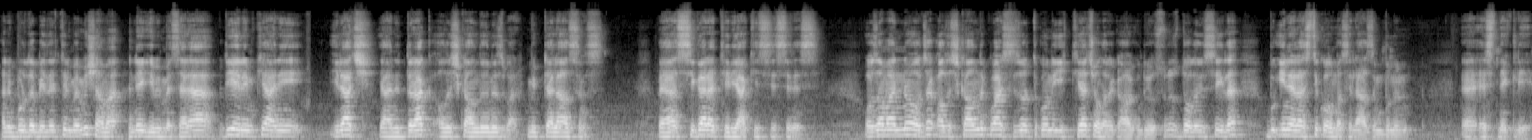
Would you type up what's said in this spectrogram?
Hani burada belirtilmemiş ama ne gibi mesela diyelim ki hani ilaç yani drug alışkanlığınız var. Müptelasınız. Veya sigara tiryakisisiniz. O zaman ne olacak? Alışkanlık var. Siz artık onu ihtiyaç olarak algılıyorsunuz. Dolayısıyla bu inelastik olması lazım bunun e, esnekliği.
